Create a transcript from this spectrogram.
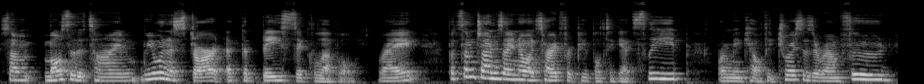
some most of the time we want to start at the basic level, right? But sometimes I know it's hard for people to get sleep or make healthy choices around food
